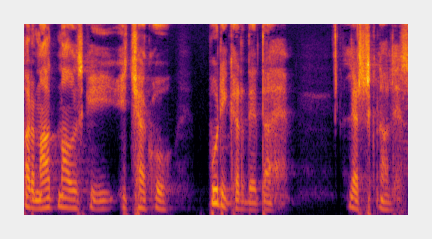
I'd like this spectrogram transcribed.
परमात्मा उसकी इच्छा को पूरी कर देता है। लेट्स नॉलेज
